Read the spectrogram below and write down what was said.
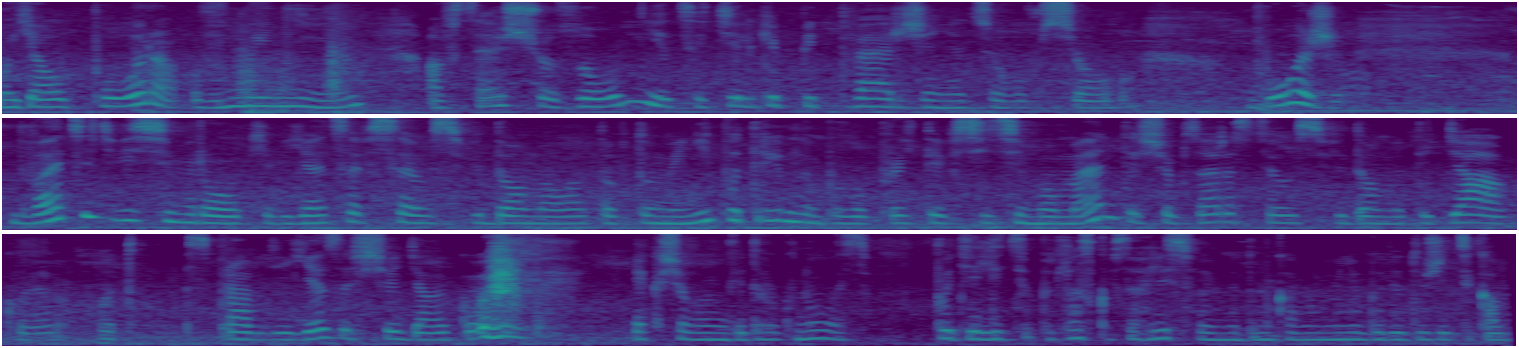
моя опора в мені, а все, що зовні, це тільки підтвердження цього всього. Боже, 28 років я це все усвідомила. Тобто мені потрібно було пройти всі ці моменти, щоб зараз це усвідомити. Дякую. От справді є за що дякувати. Якщо вам відгукнулось, поділіться, будь ласка, взагалі своїми думками. Мені буде дуже цікаво.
